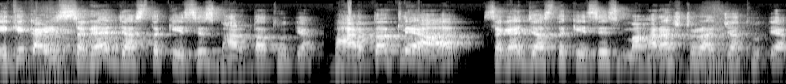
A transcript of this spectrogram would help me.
एकेकाळी सगळ्यात जास्त केसेस भारतात होत्या. भारतातल्या सगळ्यात जास्त केसेस महाराष्ट्र राज्यात होत्या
